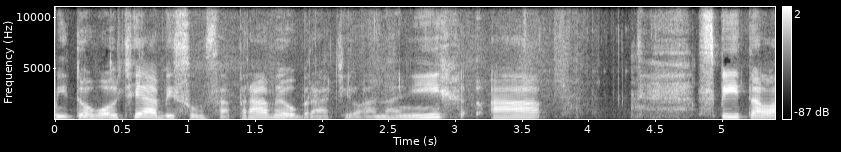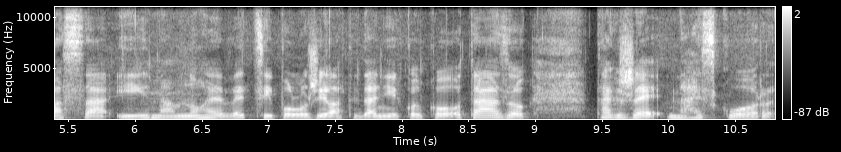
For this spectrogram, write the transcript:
mi dovolte, aby som sa práve obrátila na nich a spýtala sa ich na mnohé veci, položila teda niekoľko otázok. Takže najskôr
